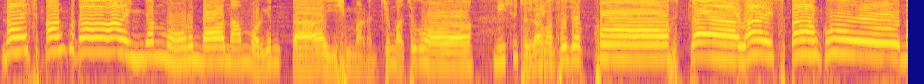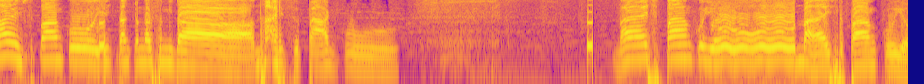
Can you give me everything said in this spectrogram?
나이스 빵꾸다! 인자 모른다! 난 모르겠다! 20만원 주마 주고, 매수 들어가면 체결, 더 좋고, 자, 나이스 빵꾸! 나이스 빵꾸! 일단 끝났습니다! 나이스 빵꾸! 나이스 빵꾸요 나이스 빵꾸요.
